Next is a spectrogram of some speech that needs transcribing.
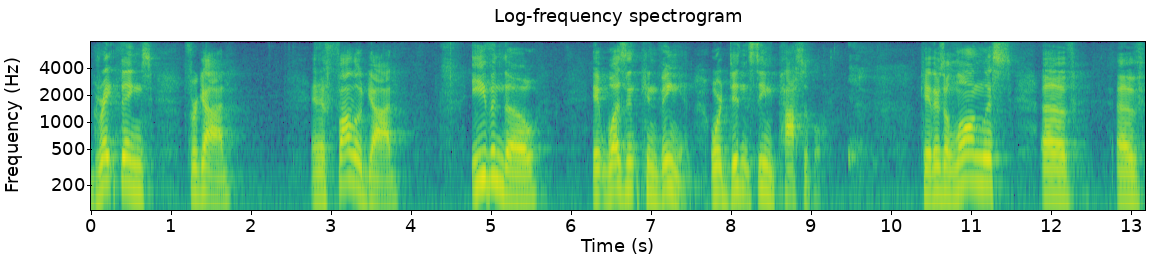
great things for God and have followed God, even though it wasn't convenient or didn't seem possible. Okay, there's a long list of, of,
